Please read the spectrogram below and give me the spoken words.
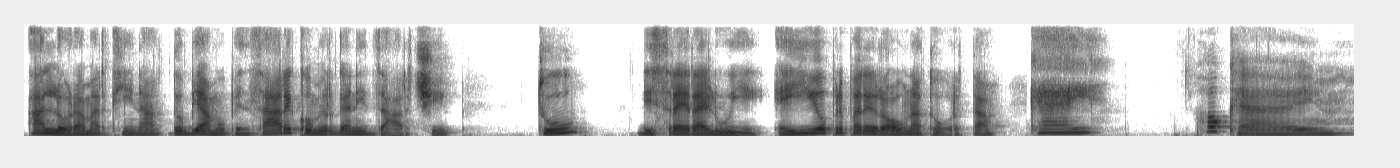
Allora, Martina, dobbiamo pensare come organizzarci. Tu distrairai lui e io preparerò una torta. Ok? Ok.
